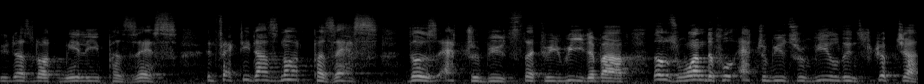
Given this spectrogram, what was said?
who does not merely possess, in fact, he does not possess those attributes that we read about, those wonderful attributes revealed in Scripture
